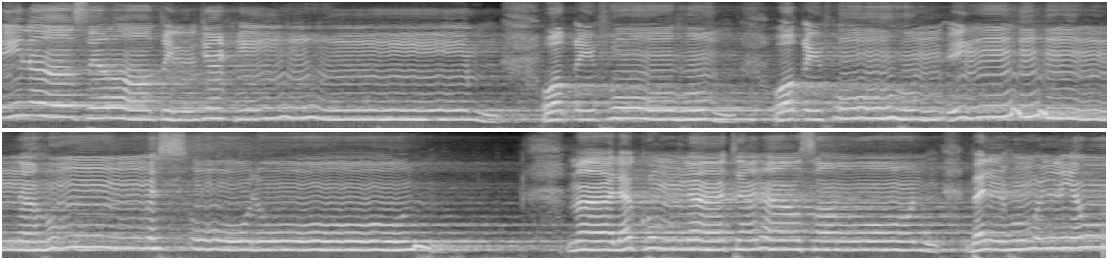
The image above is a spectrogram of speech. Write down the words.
إلى صراط الجحيم. وقفوهم وقفوهم إنهم مسؤولون. ما لكم لا تناصرون بل هم اليوم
